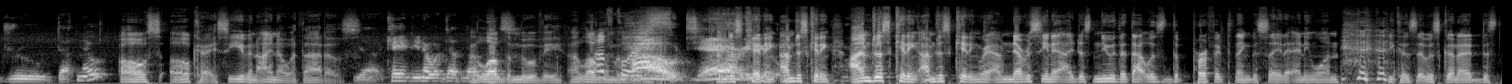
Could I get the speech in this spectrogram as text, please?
drew Death Note. Oh, s okay. See, even I know what that is. Yeah, Kate, do you know what Death Note? I love is? the movie. I love Of the movie. course. How dare I'm just kidding. you? I'm just kidding. I'm just kidding. I'm just kidding. Right? I've never seen it. I just knew that that was the perfect thing to say to anyone because it was gonna just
